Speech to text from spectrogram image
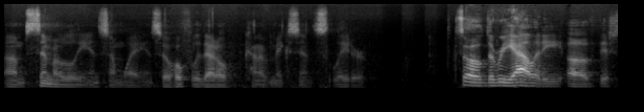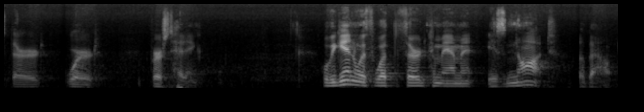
um, similarly in some way. And so hopefully that'll kind of make sense later. So, the reality of this third word, first heading. We'll begin with what the third commandment is not about.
